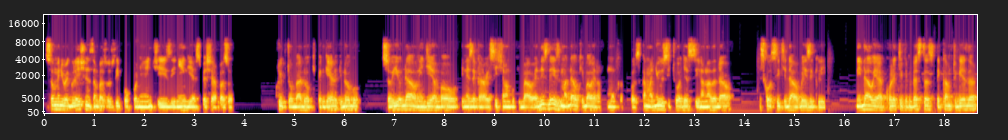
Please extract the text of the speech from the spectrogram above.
so many regulations ambazo zipo kwenye nchi hizi nyingi especially ambazo crypto bado kipengele kidogo so hiyo dao ni njia ambayo inaweza ikarahisisha mambo kibao. And these days madao kibao yanafumuka. Kama juzi tu just another dao. City dao basically. Ni dao ya collective investors. They come together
